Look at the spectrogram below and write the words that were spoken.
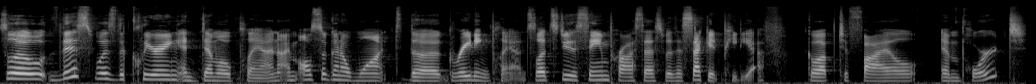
So this was the clearing and demo plan. I'm also going to want the grading plan. So let's do the same process with a second PDF. Go up to File, Import,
